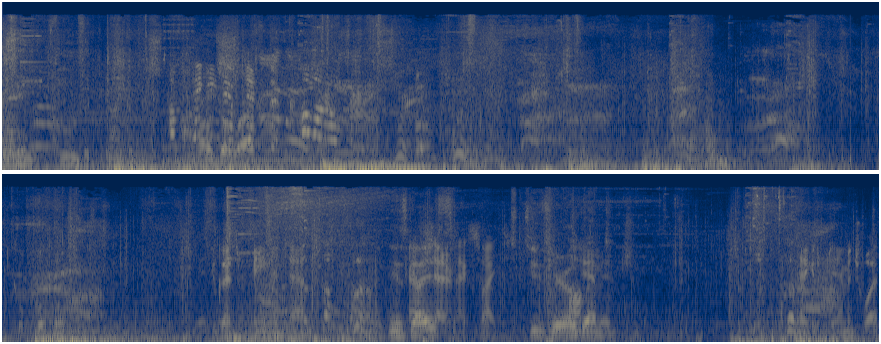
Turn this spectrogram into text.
See who the dragons. I'm taking the objective. Come on over. You guys are being attacked. These guys do zero oh. damage. Negative damage? What?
